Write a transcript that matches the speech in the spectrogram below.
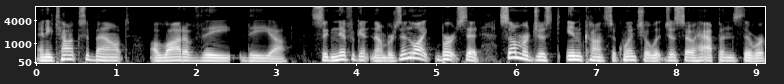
and he talks about a lot of the the uh, significant numbers. And like Bert said, some are just inconsequential. It just so happens there were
